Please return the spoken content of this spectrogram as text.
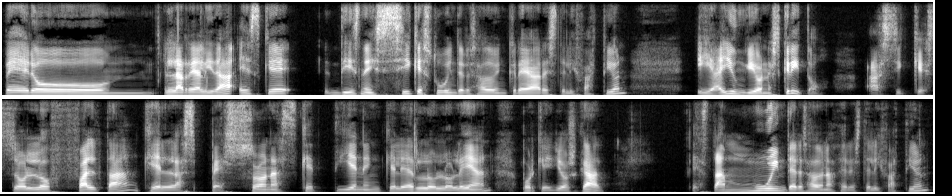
Pero mm, la realidad es que Disney sí que estuvo interesado en crear este live action y hay un guion escrito. Así que solo falta que las personas que tienen que leerlo lo lean, porque Josh Gad está muy interesado en hacer este live action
